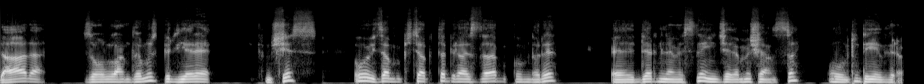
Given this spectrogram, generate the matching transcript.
daha da zorlandığımız bir yere gitmişiz. O yüzden bu kitapta biraz daha bu konuları e, derinlemesine inceleme şansı oldu diyebilirim.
